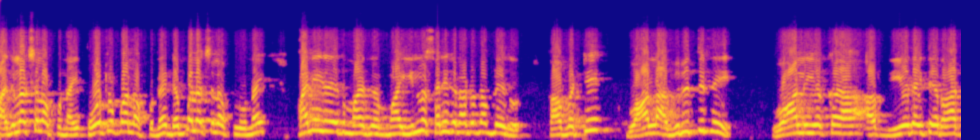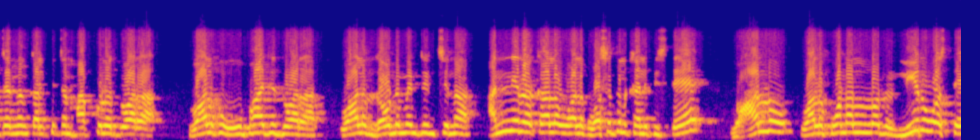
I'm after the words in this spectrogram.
పది లక్షలు అప్పు ఉన్నాయి కోటి రూపాయలు అప్పు ఉన్నాయి డెబ్బై లక్షల అప్పులు ఉన్నాయి. పని లేదు మా ఇల్లు సరిగా నడవడం లేదు. కాబట్టి వాళ్ళ అభివృద్ధిని వాళ్ళ యొక్క ఏదైతే రాజ్యాంగం కల్పించిన హక్కుల ద్వారా వాళ్ళకు ఉపాధి ద్వారా వాళ్ళకు గవర్నమెంట్ ఇచ్చిన అన్ని రకాల వాళ్ళకు వసతులు కల్పిస్తే వాళ్ళు వాళ్ళ కోణాలలో నీరు వస్తే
